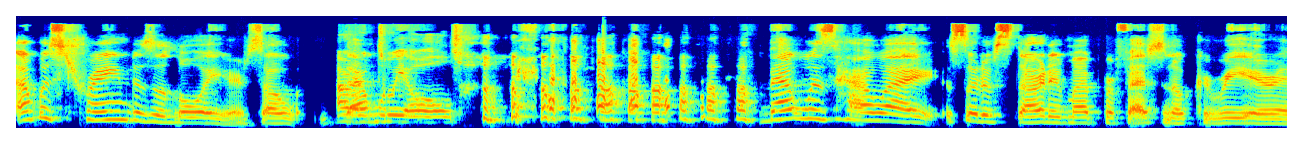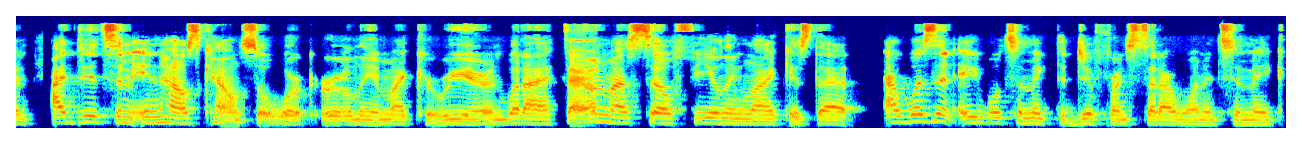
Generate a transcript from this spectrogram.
I was trained as a lawyer. So, aren't was, we all? that was how I sort of started my professional career. And I did some in house counsel work early in my career. And what I found myself feeling like is that I wasn't able to make the difference that I wanted to make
